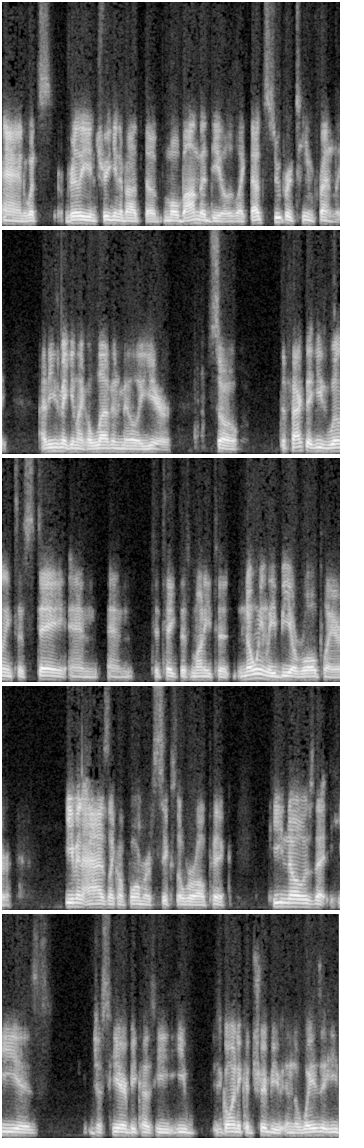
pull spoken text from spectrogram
And what's really intriguing about the Mo Bamba deal is like that's super team friendly. I think he's making like 11 mil a year. So the fact that he's willing to stay and and to take this money to knowingly be a role player, even as like a former sixth overall pick, he knows that he is just here because he he is going to contribute in the ways that he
